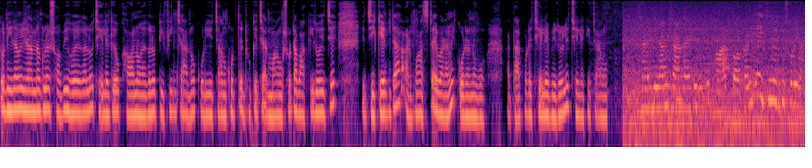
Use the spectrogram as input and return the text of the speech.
তো নিরামিষ রান্নাগুলো সবই হয়ে গেল ছেলেকেও খাওয়ানো হয়ে গেল টিফিন চানও করিয়ে চান করতে ঢুকেছে আর মাংসটা বাকি রয়েছে চিকেনটা আর মাছটা এবার আমি করে নেব। আর তারপরে ছেলে বেরোলে ছেলেকে চান এখানে নিরামিষ রান্না রেখে দিয়েছি ভাত তরকারি এই তুই একটু সরে আর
